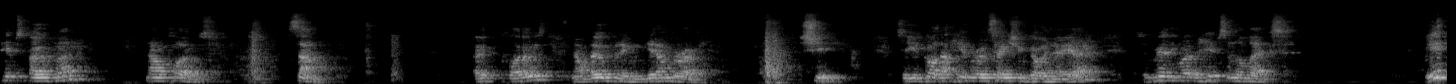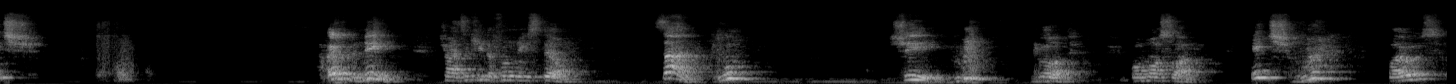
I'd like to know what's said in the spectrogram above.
Hips open. Now close. Sam. Close. Now opening. Get umbrella. She. So you've got that hip rotation going there, yeah? So really work the hips and the legs. Itch. Open knee. Try to keep the front knee still. San. She. Good. One more slow. Itch. Close.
